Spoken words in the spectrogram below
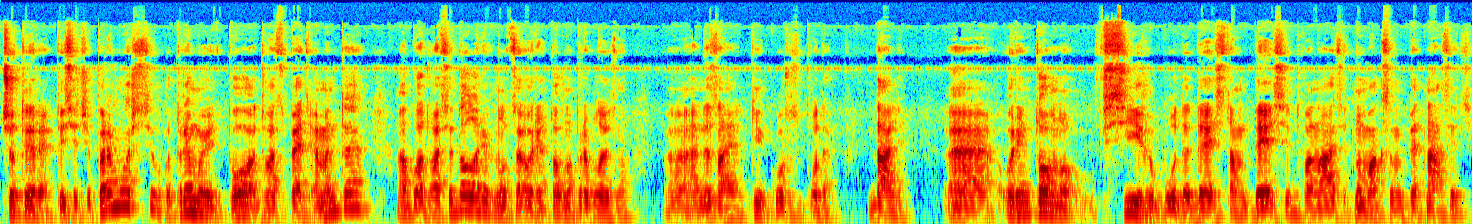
4 тисячі переможців, отримують по 25 МНТ або 20 доларів. Ну, це орієнтовно приблизно. Е, не знаю, який курс буде. Далі. Е, орієнтовно всіх буде десь там 10, 12, ну максимум 15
